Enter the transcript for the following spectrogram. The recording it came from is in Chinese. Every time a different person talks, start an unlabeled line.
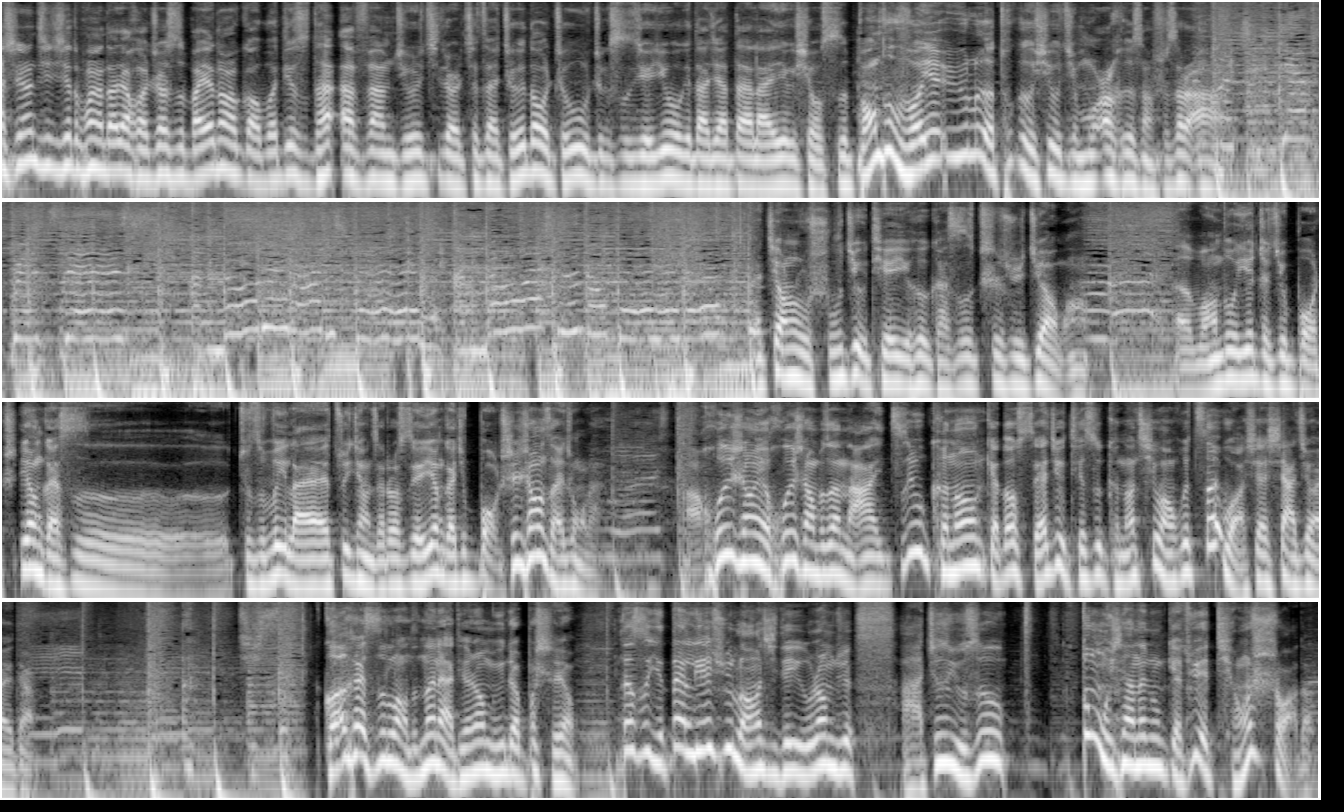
啊，收音机前的朋友，大家好，这是白夜闹广播电视台 FM 九十七点七，在周一到周五这个时间，又给大家带来一个小时本土方言娱乐脱口秀节目《二和尚说事儿》啊。进入数九天以后，开始持续降温，呃，温度一直就保持，应该是就是未来最近这段时间应该就保持上这种了。啊，回升也回升不在哪，只有可能赶到三九天时，可能气温会再往下下降一点。刚开始冷的那两天，让我们有点不适应，但是一旦连续冷几天以后，让我们就啊，就是有时候动一下那种感觉也挺爽的，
